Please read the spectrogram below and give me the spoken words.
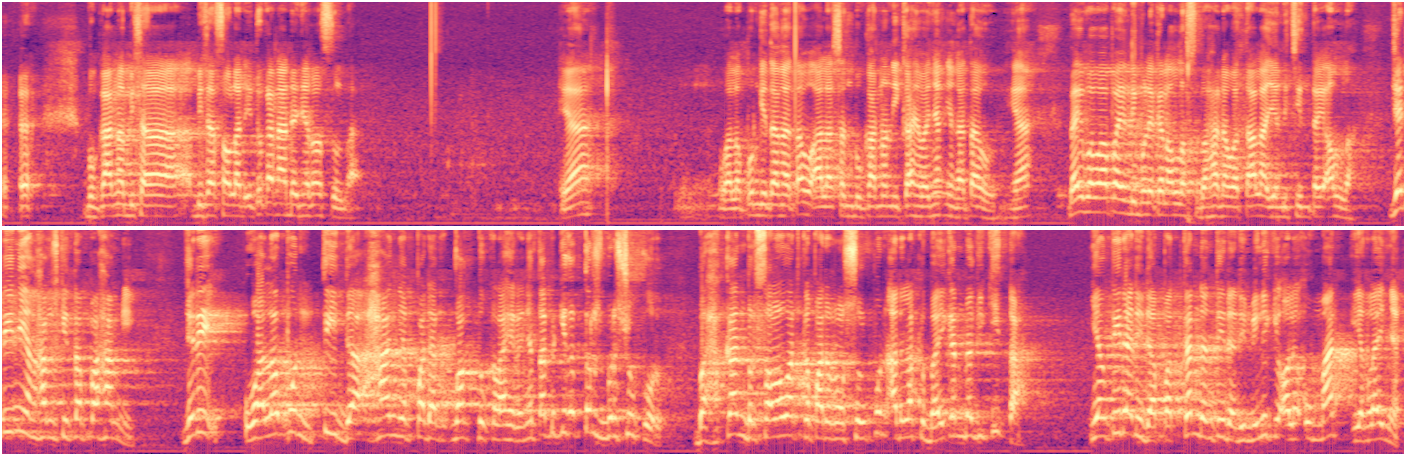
Bung Karno bisa bisa sholat itu kan adanya Rasul, Pak. Ya, walaupun kita nggak tahu alasan Bung Karno nikah banyak yang nggak tahu, ya. Baik bapak-bapak yang dimuliakan Allah Subhanahu Wa Taala yang dicintai Allah. Jadi ini yang harus kita pahami. Jadi walaupun tidak hanya pada waktu kelahirannya, tapi kita terus bersyukur. Bahkan bersalawat kepada Rasul pun adalah kebaikan bagi kita yang tidak didapatkan dan tidak dimiliki oleh umat yang lainnya.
